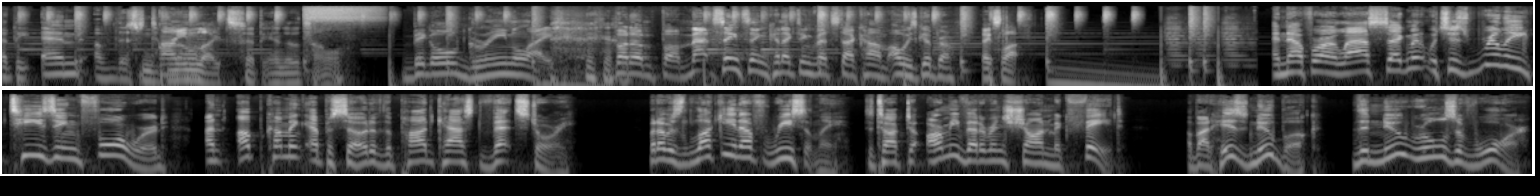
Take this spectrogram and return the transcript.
at the end of this Some tunnel. green lights at the end of the tunnel. Big old green light. but um, Matt Sing, connectingvets.com. Always good, bro. Thanks a lot. And now for our last segment, which is really teasing forward an upcoming episode of the podcast Vet Story. But I was lucky enough recently to talk to Army veteran Sean McFate about his new book, The New Rules of War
